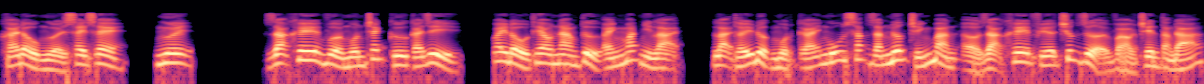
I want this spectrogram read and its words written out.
khái đầu người say xe, ngươi. Dạ khê vừa muốn trách cứ cái gì, quay đầu theo nam tử ánh mắt nhìn lại, lại thấy được một cái ngũ sắc rắn nước chính bàn ở dạ khê phía trước dựa vào trên tảng đá,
